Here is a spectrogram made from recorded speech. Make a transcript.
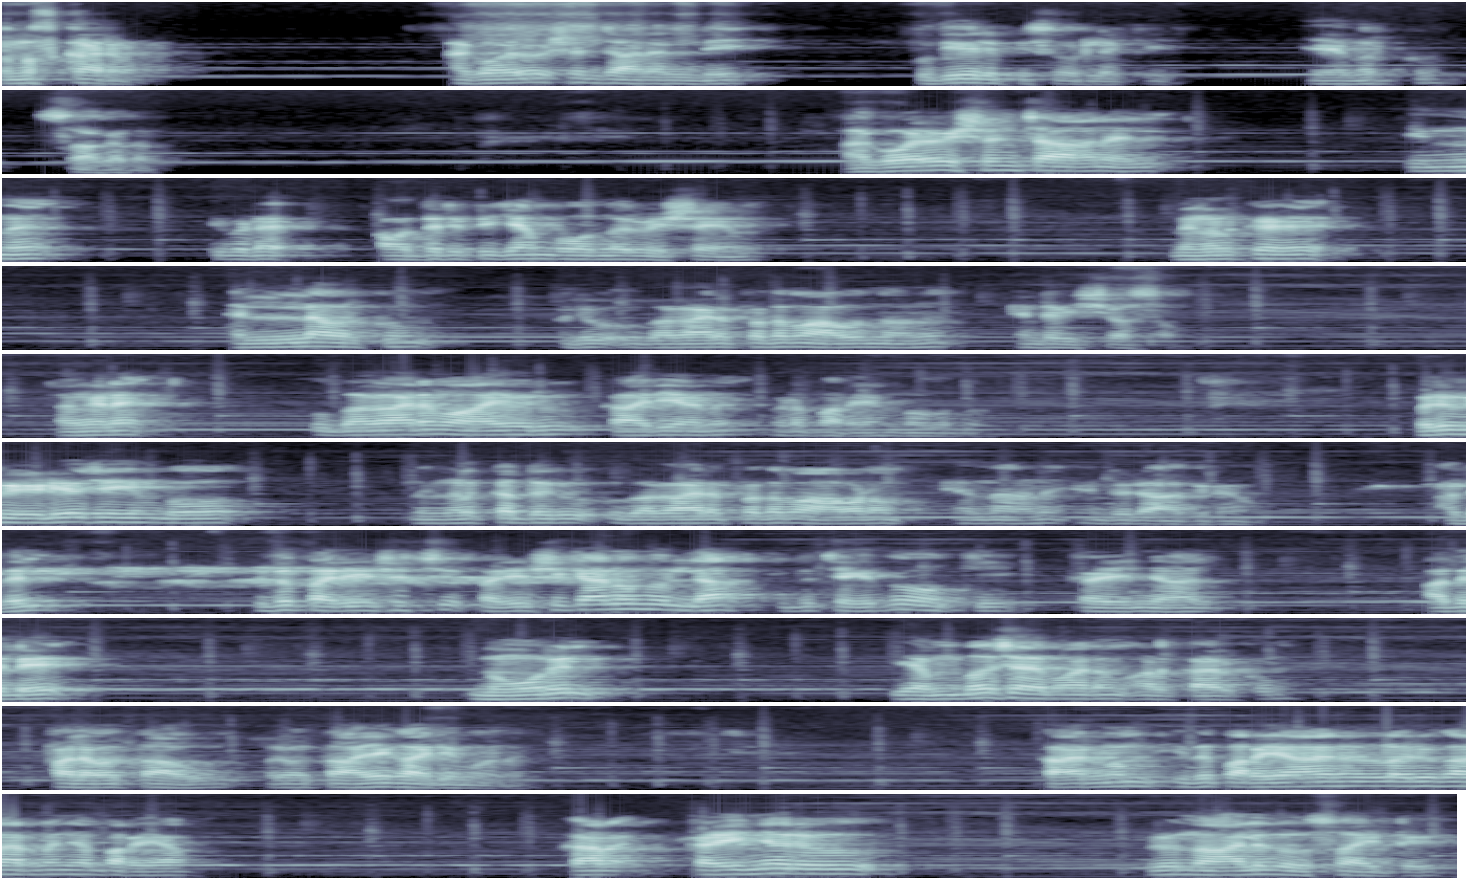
നമസ്കാരം. അഗോരോഷൻ ചാനലിന്റെ പുതിയൊരു എപ്പിസോഡിലേക്ക് ഏവർക്കും സ്വാഗതം. അഗോരവിഷൻ ചാനൽ ഇന്ന് ഇവിടെ അവതരിപ്പിക്കാൻ പോകുന്ന ഒരു വിഷയം നിങ്ങൾക്ക് എല്ലാവർക്കും ഒരു ഉപകാരപ്രദമാവുമെന്നാണ് എന്റെ വിശ്വാസം. അങ്ങനെ ഉപകാരമായ ഒരു കാര്യമാണ് ഇവിടെ പറയാൻ പോകുന്നത്. ഒരു വീഡിയോ ചെയ്യുമ്പോൾ നിങ്ങൾക്കതൊരു ഉപകാരപ്രദമാവണം എന്നാണ് എന്റെ ഒരു ആഗ്രഹം അതിൽ ഇത് പരീക്ഷിച്ച് പരീക്ഷിക്കാനൊന്നുമില്ല. ഇത് ചെയ്തു നോക്കി കഴിഞ്ഞാൽ അതിൽ നൂറിൽ എൺപത് ശതമാനം ആൾക്കാർക്കും ഫലവത്താവും ഫലവത്തായ കാര്യമാണ്. കാരണം ഇത് പറയാനുള്ള ഒരു കാരണം ഞാൻ പറയാം. കഴിഞ്ഞൊരു ഒരു നാല് ദിവസമായിട്ട്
